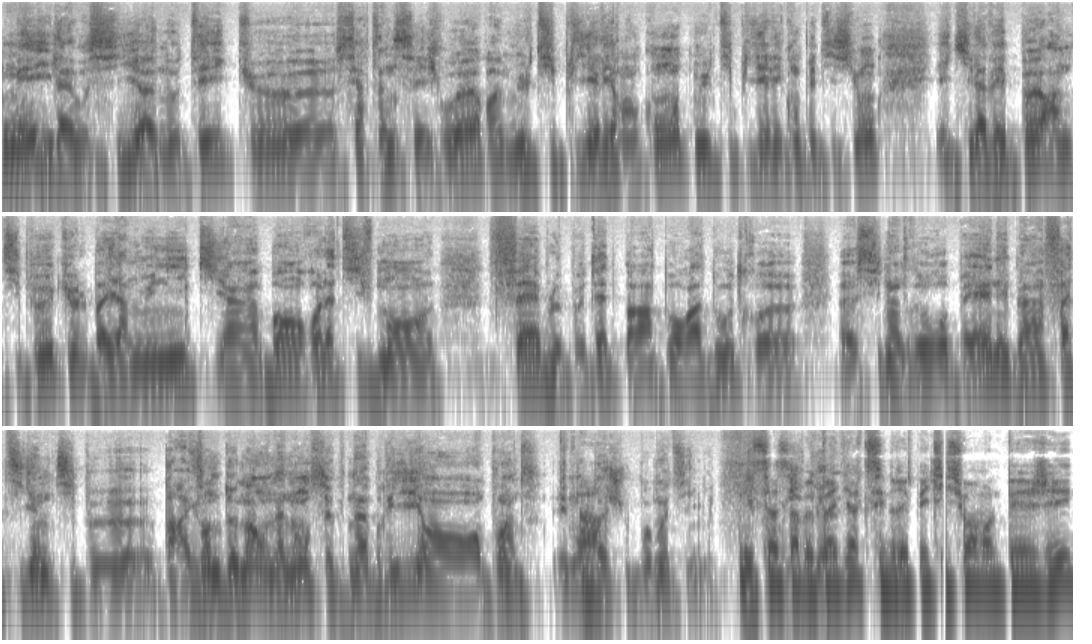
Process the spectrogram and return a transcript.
Mais il a aussi euh, noté que euh, certains de ses joueurs euh, multipliaient les rencontres, multipliaient les compétitions et qu'il avait peur un petit peu que le Bayern Munich, qui a un banc relativement euh, faible peut-être par rapport à d'autres cylindrées européennes, et ben fatigue un petit peu. Euh, Par exemple, demain, on annonce Gnabry en, en pointe et non Ah. pas Choupo-Moting. Mais ça, ça Je veut pas dire que c'est une répétition avant le PSG.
